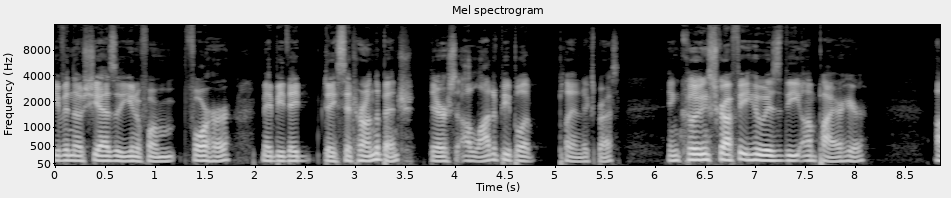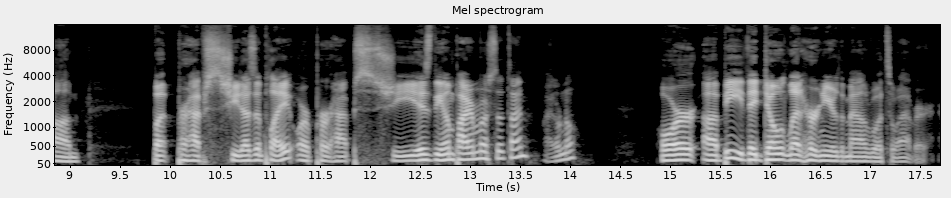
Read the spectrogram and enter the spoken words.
even though she has a uniform for her, maybe they they sit her on the bench. There's a lot of people at Planet Express, including Scruffy, who is the umpire here. Um, but perhaps she doesn't play, or perhaps she is the umpire most of the time. I don't know. Or uh, B, they don't let her near the mound whatsoever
